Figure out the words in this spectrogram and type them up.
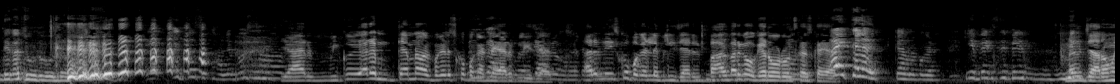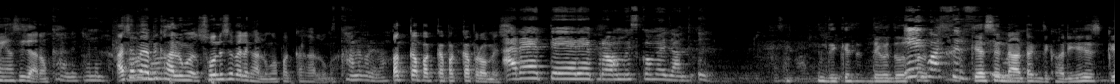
देखा झूठ बोल रहा है। तो यार मीको अरे कैमरा मत पकड़ इसको पकड़ ले यार प्लीज़ यार। अरे नहीं इसको पकड़ ले प्लीज़ यार। बार बार का हो गया रो रोज का इसका यार। कैमरा पकड़। ये से मैं जा रहा हूँ यहाँ से जा रहा हूँ। खाना। अच्छा मैं अभी खा लूँगा सोने से पहले खा लूँगा पक्का खा लूँगा। खाना पड़ेगा। पक्का पक्का पक्का प्रॉमिस अरे तेरे प्रॉमिस को मैं जानती हूँ। देखो देखो दोस्तों कैसे नाटक दिखा रही है इसके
